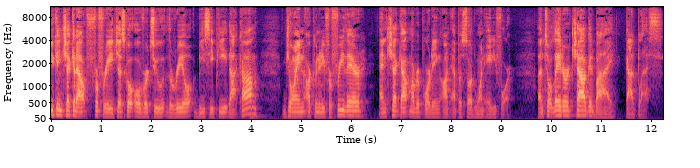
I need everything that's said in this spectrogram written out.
You can check it out for free. Just go over to therealbcp.com, join our community for free there, and check out my reporting on episode 184. Until later, ciao, goodbye, God bless.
